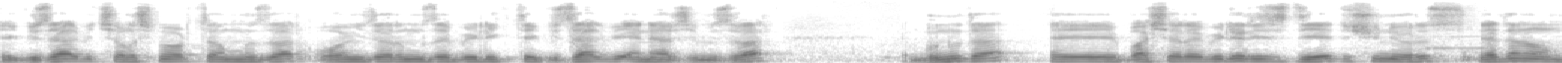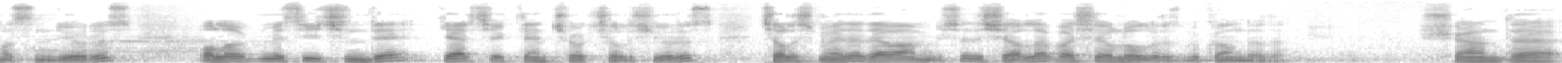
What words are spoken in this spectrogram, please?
E, güzel bir çalışma ortamımız var. Oyuncularımızla birlikte güzel bir enerjimiz var. Bunu da e, başarabiliriz diye düşünüyoruz. Neden olmasın diyoruz. Olabilmesi için de gerçekten çok çalışıyoruz. Çalışmaya da devam edeceğiz. İnşallah başarılı oluruz bu konuda da. Şu anda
